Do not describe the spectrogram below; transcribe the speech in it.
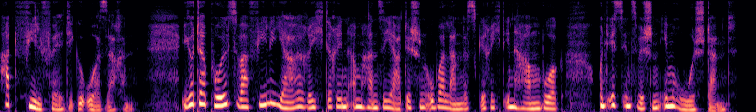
hat vielfältige Ursachen. Jutta Puls war viele Jahre Richterin am Hanseatischen Oberlandesgericht in Hamburg und ist inzwischen im Ruhestand.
